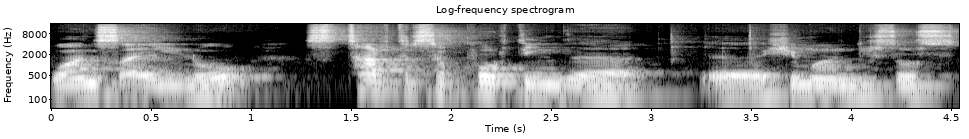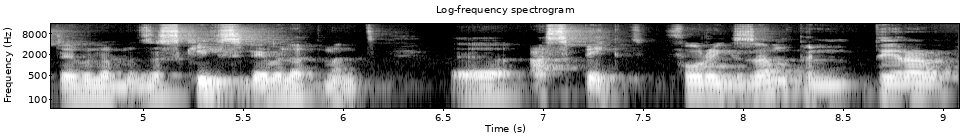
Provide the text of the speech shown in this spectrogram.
once ILO started supporting the uh, human resource development, the skills development aspect. For example, there are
